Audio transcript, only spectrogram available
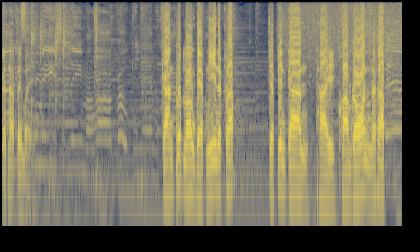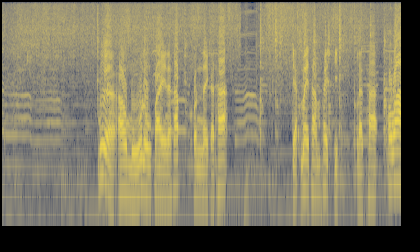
กระทะไปใหม่ การทดลองแบบนี้นะครับ จะเป็นการถ่ายความร้อนนะครับ เมื่อเอาหมูลงไปนะครับ คนในกระทะ จะไม่ทำให้ติดกระทะ เพราะว่า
